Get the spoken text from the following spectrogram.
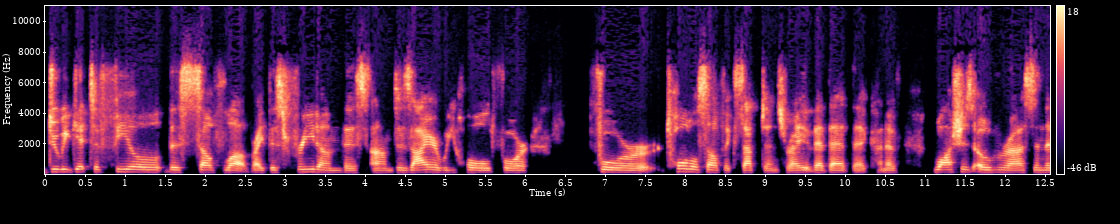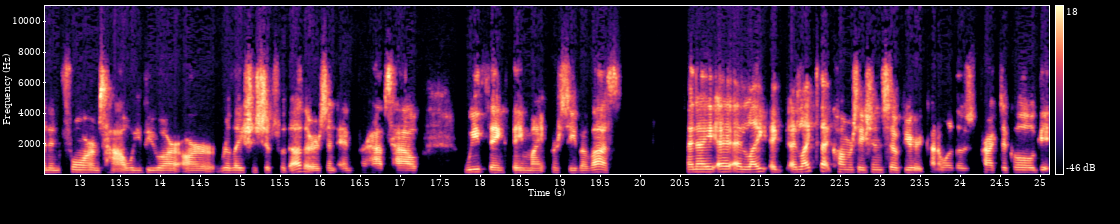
do we get to feel this self love, right? This freedom, this um, desire we hold for for total self acceptance, right? That that that kind of washes over us and then informs how we view our, our relationships with others and, and perhaps how we think they might perceive of us and I, I, I like I, I, liked that conversation. So if you're kind of one of those practical get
